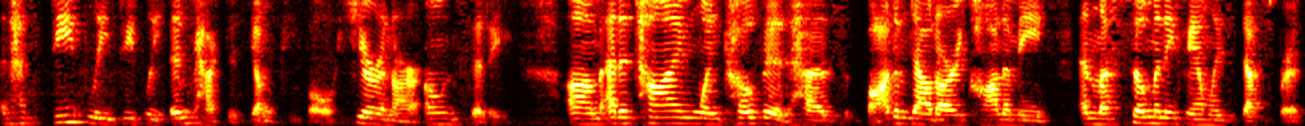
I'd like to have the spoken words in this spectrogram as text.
and has deeply, deeply impacted young people here in our own city, um, at a time when COVID has bottomed out our economy and left so many families desperate.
